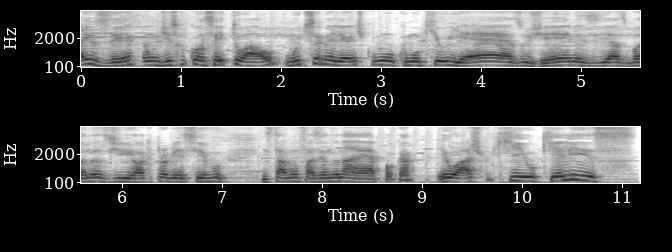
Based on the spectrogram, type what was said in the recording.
A e o Z é um disco conceitual muito semelhante com, com o que o Yes, o Genesis e as bandas de rock progressivo estavam fazendo na época. Eu acho que o que eles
